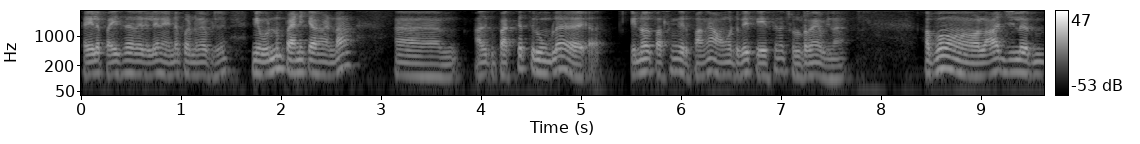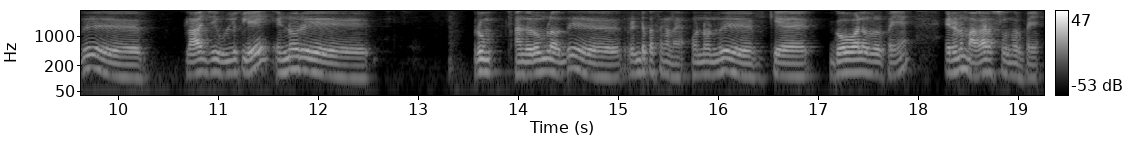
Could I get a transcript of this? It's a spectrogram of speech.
கையில் பைசா வேறு இல்லை நான் என்ன பண்ணுவேன்? அப்படின்னு. நீ ஒன்றும் பேனிக்காக வேண்டாம். அதுக்கு பக்கத்து ரூமில் இன்னொரு பசங்க இருப்பாங்க அவங்ககிட்ட போய் பேச நான் சொல்கிறேன் அப்படின்னா. அப்போது லாட்ஜில் இருந்து லாட்ஜி உள்ளுக்குள்ளேயே இன்னொரு ரூம் அந்த ரூமில் வந்து ரெண்டு பசங்க தான். ஒன்று வந்து கே கோவாவில் உள்ள ஒரு பையன் இன்னொன்று மகாராஷ்டிராவில் ஒரு பையன்.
